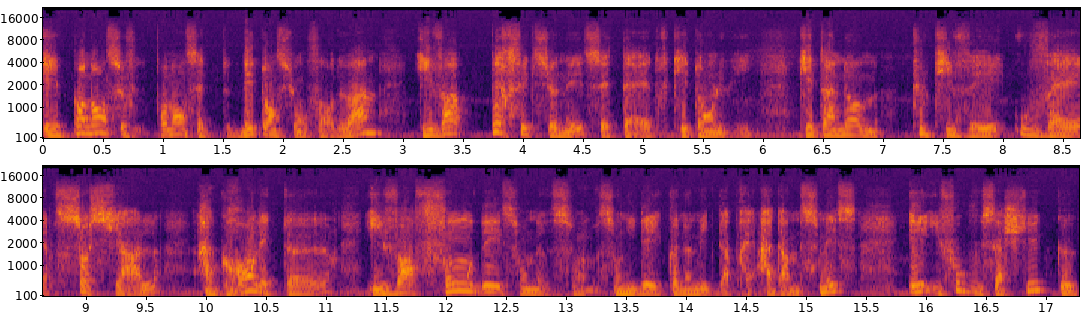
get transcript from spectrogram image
Et pendant, ce- pendant cette détention au fort de Ham, il va perfectionner cet être qui est en lui, qui est un homme cultivé, ouvert, social, un grand lecteur. Il va fonder son, son, son idée économique d'après Adam Smith. Et il faut que vous sachiez que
